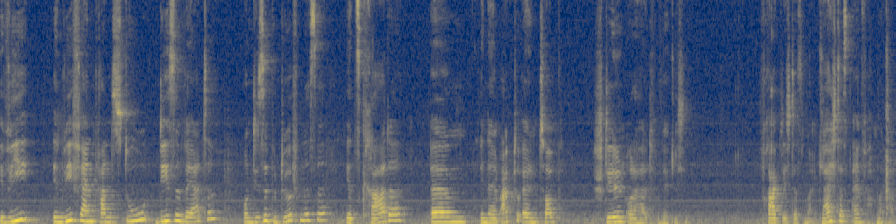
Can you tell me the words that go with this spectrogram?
wie, inwiefern kannst du diese Werte und diese Bedürfnisse jetzt gerade ähm, in deinem aktuellen Job stillen oder halt verwirklichen. Frag dich das mal, gleich das einfach mal ab.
